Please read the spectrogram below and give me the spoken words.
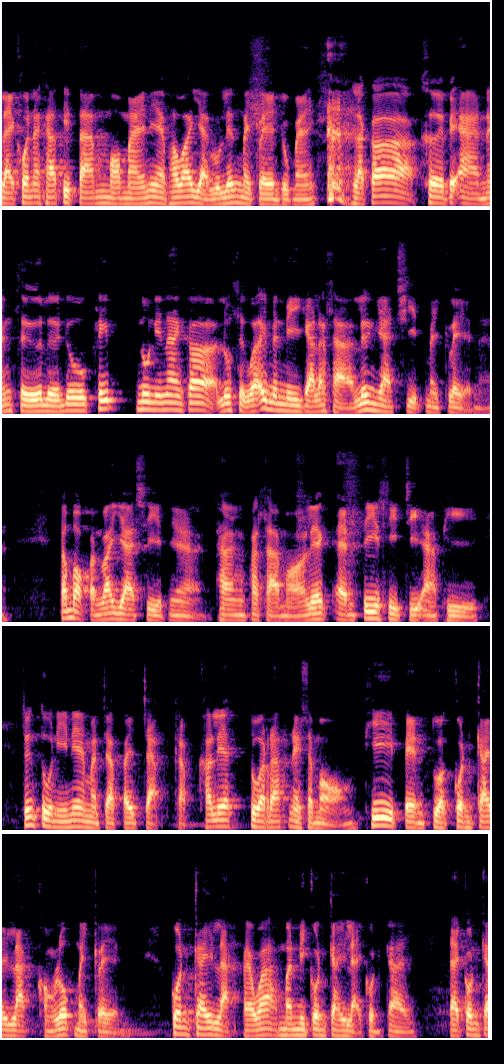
หลายคนนะครับติดตามหมอไม้เนี่ยเพราะว่าอยากรู้เรื่องไมเกรนถูกไหม แล้วก็เคยไปอ่านหนังสือหรือดูคลิปนู่นนี่นั่นก็รู้สึกว่าเอ้ยมันมีการรักษาเรื่องยาฉีดไมเกรนนะต้องบอกก่อนว่ายาฉีดเนี่ยทางภาษาหมอเรียก anti CGRP ซึ่งตัวนี้เนี่ยมันจะไปจับกับเขาเรียกตัวรับในสมองที่เป็นตัวกลไกหลักของโรคไมเกรน กลไกหลักแปลว่ามันมีกลไกหลายกลไก แต่กลไก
